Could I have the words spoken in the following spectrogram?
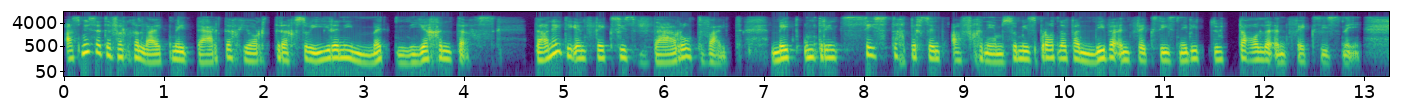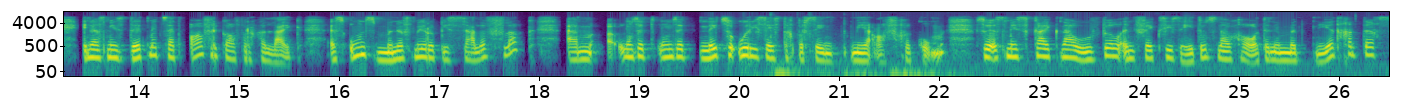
As mens dit vergelyk met 30 jaar terug, so hier in die mid 90s, dan het die infeksies wêreldwyd met omtrent 60% afgeneem. So mense praat nou van nuwe infeksies, nie die totale infeksies nie. En as mens dit met Suid-Afrika vergelyk, is ons min of meer op dieselfde vlak. Ehm um, ons het ons het net so oor die 60% mee afgekom. So as mens kyk na hoeveel infeksies het ons nou gehad in die mid-90s,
